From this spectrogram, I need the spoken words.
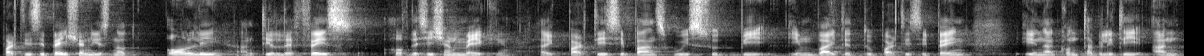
participation is not only until the phase of decision making. Like participants, we should be invited to participate in accountability and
